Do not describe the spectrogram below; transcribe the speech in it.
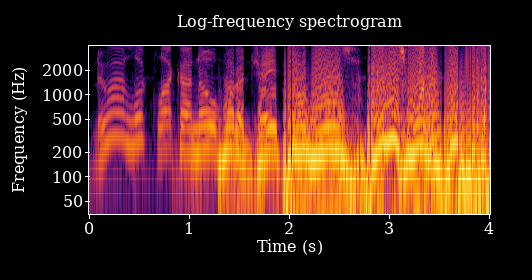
Do I look like I know what a JPEG is? I just want a picture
